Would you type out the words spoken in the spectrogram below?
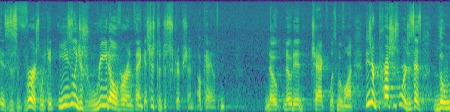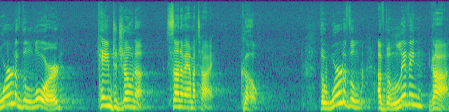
is this verse we could easily just read over and think it's just a description. Okay, let's Note, noted, check, let's move on. These are precious words. It says, The word of the Lord came to Jonah, son of Amittai. Go. The word of the, of the living God,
